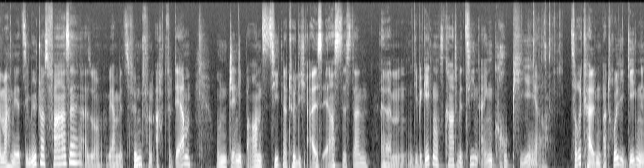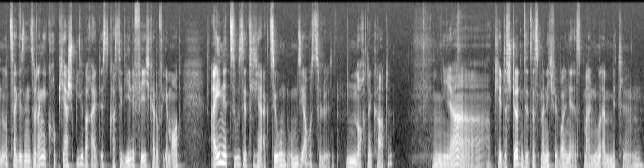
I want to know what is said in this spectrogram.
machen wir jetzt die Mythosphase. Also, wir haben jetzt fünf von acht Verderben. Und Jenny Barnes zieht natürlich als erstes dann ähm, die Begegnungskarte. Wir ziehen einen Croupier. Zurückhalten, Patrouille gegen den Uhrzeigersinn. Solange Croupier spielbereit ist, kostet jede Fähigkeit auf ihrem Ort eine zusätzliche Aktion, um sie auszulösen. Noch eine Karte. Ja, okay, das stört uns jetzt erstmal nicht. Wir wollen ja erstmal nur ermitteln.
